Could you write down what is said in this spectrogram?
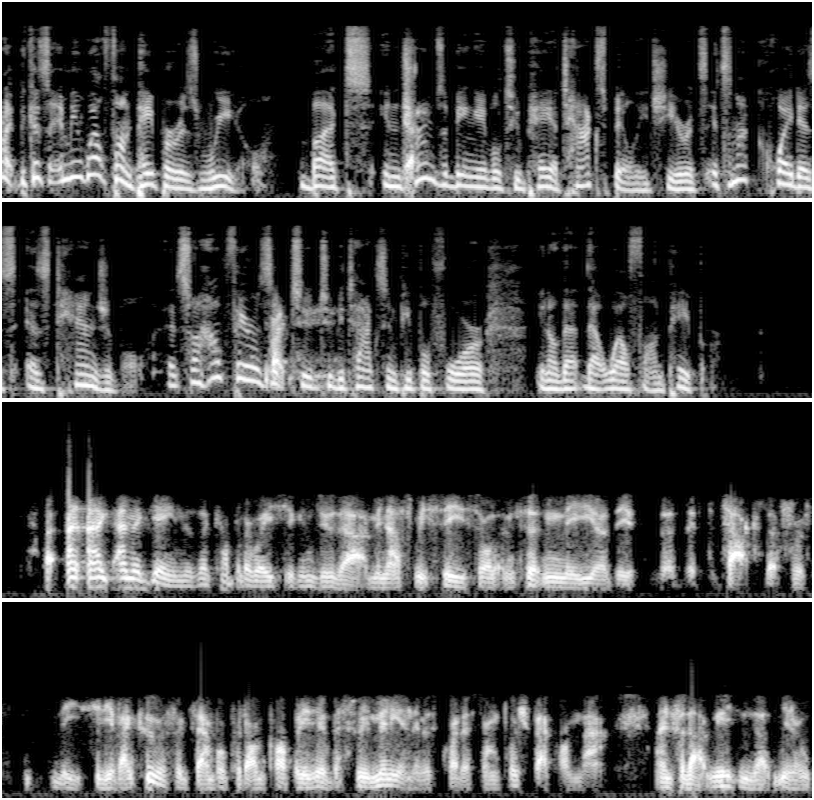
Right, because I mean, wealth on paper is real, but in yeah. terms of being able to pay a tax bill each year, it's it's not quite as as tangible. So, how fair is right. it to to be taxing people for you know that that wealth on paper? And, and, again, there's a couple of ways you can do that. I mean, as we see, sort of, and certainly uh, the, the, the tax that for the city of Vancouver, for example, put on properties over three million, there was quite a strong pushback on that. And for that reason, that you know,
